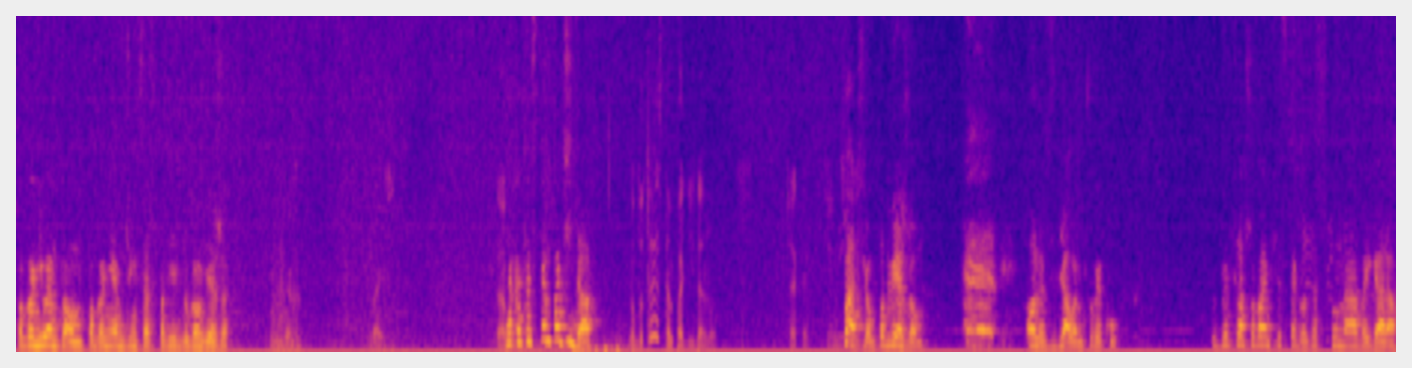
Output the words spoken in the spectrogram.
Pogoniłem tą, pogoniłem Jinxa pod jej drugą wieżę. Dobra. Jaka to jest tempa dzida? No bo to jest tempadida, no. Czekaj. Patrz ją, pod wieżą. Ale zwiałem, człowieku. Wyflaszowałem się z tego, ze stuna Veigara.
